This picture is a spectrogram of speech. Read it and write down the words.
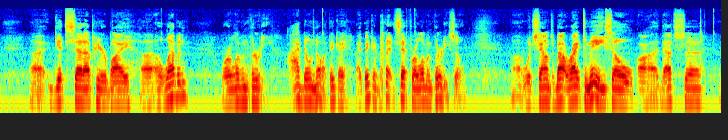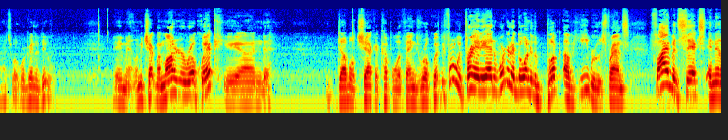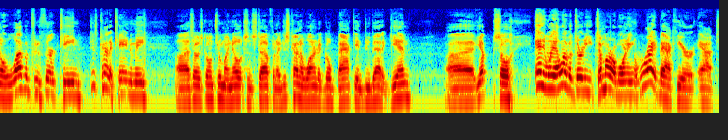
uh, get set up here by uh, 11 or 11:30. I don't know. I think I I think I've got it set for 11:30. So. Uh, which sounds about right to me. So that's that's what we're going to do. Amen. Let me check my monitor real quick and double check a couple of things real quick. Before we pray it in, we're going to go into the book of Hebrews, friends. 5 and 6, and then 11 through 13 just kind of came to me uh, as I was going through my notes and stuff, and I just kind of wanted to go back and do that again. Uh, yep, so anyway, 11.30 tomorrow morning, right back here at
